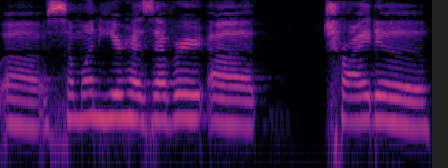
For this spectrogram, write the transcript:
uh, someone here has ever uh, tried to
